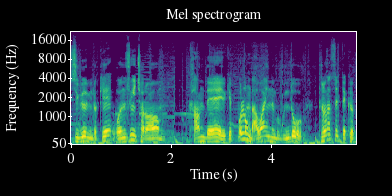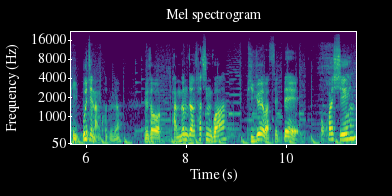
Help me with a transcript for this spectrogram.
지금 이렇게 원숭이처럼 가운데 이렇게 볼록 나와 있는 부분도 드러났을 때 그렇게 이쁘진 않거든요. 그래서 방금 전 사진과 비교해 봤을 때 훨씬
